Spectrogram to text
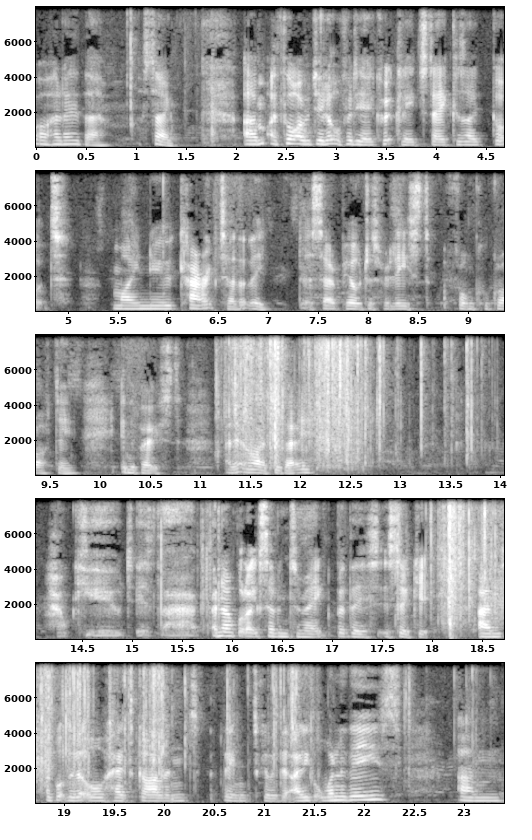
Well, hello there. So, um, I thought I would do a little video quickly today because I got my new character that they that Sarah Peel just released from Cool Crafting in the post, and it arrived today. How cute is that? And I've got like seven to make, but this is so cute. And I've got the little head garland thing to go with it. I only got one of these. Um,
